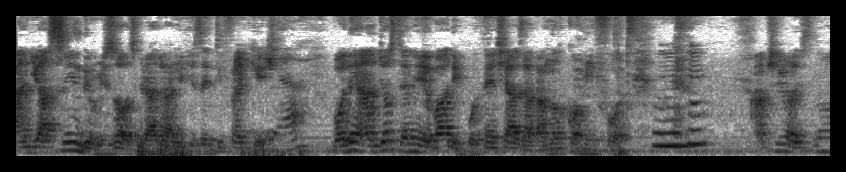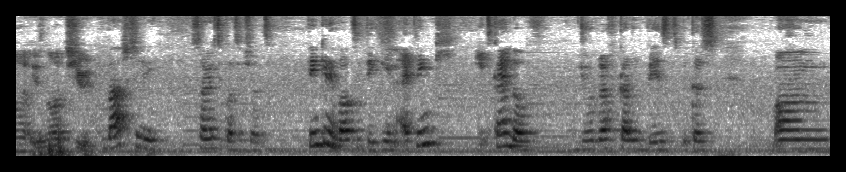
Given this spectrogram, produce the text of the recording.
and you are seeing the results gradually, it's a different case. Yeah. But then I'm just telling you about the potentials that are not coming forth. Mm-hmm. I'm sure it's not, it's not you. But actually, sorry to cut you short. thinking about it again, I think it's kind of geographically based because um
